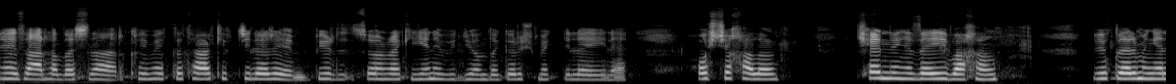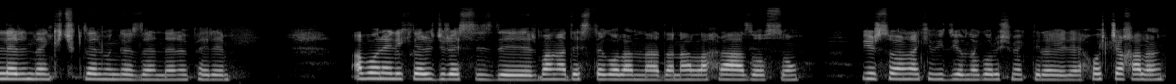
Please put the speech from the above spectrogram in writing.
Neyse arkadaşlar, kıymetli takipçilerim, bir sonraki yeni videomda görüşmek dileğiyle. Hoşça kalın. Kendinize iyi bakın. Büyüklerimin ellerinden, küçüklerimin gözlerinden öperim. Abonelikler ücretsizdir. Bana destek olanlardan Allah razı olsun. Bir sonraki videomda görüşmek dileğiyle. Hoşça kalın.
